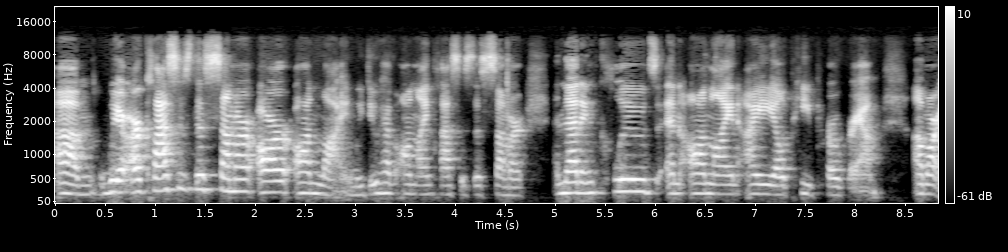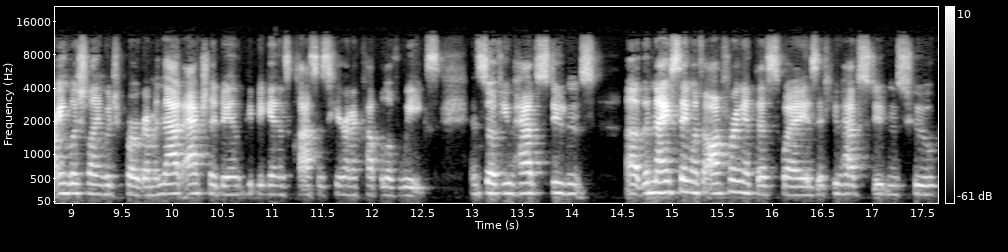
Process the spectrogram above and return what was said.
Um, our classes this summer are online. We do have online classes this summer and that includes an online ielp program um, our english language program and that actually begins classes here in a couple of weeks. And so if you have students uh, the nice thing with offering it this way is if you have students who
